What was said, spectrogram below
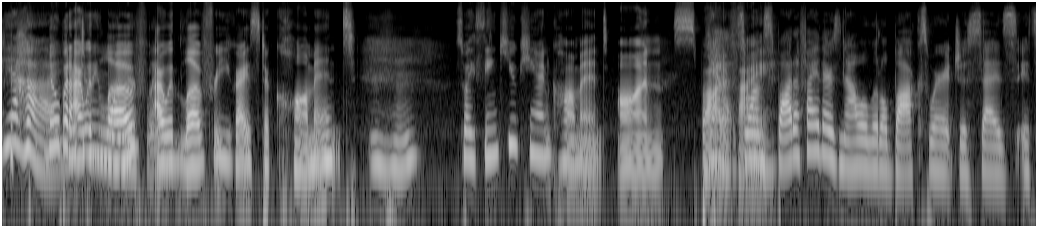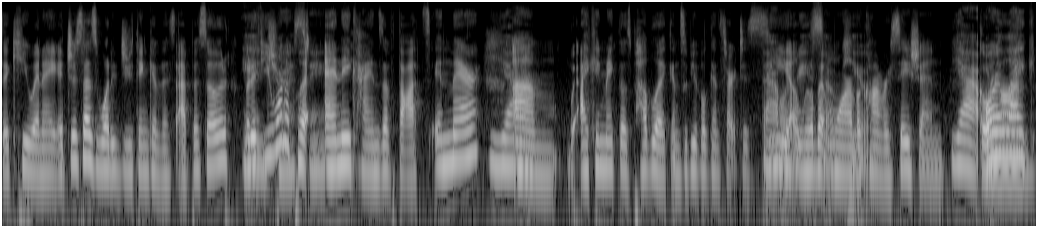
yeah. no, but I would love. I would love for you guys to comment Mhm. So I think you can comment on Spotify. Yeah, so on Spotify, there's now a little box where it just says it's a Q&A. It just says, what did you think of this episode? But if you want to put any kinds of thoughts in there, yeah. um, I can make those public. And so people can start to see a little bit so more of a conversation. Yeah, or on. like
